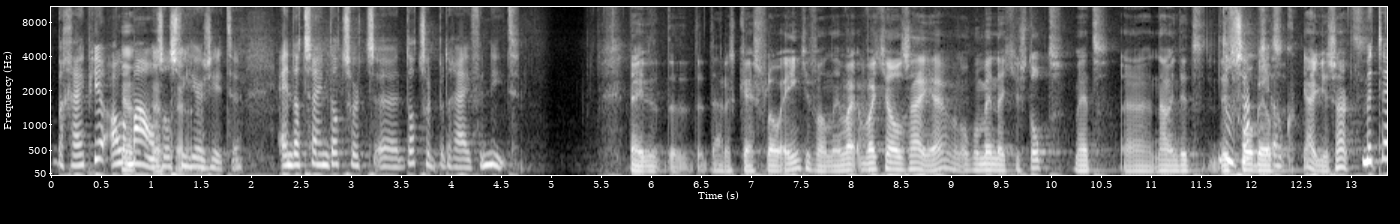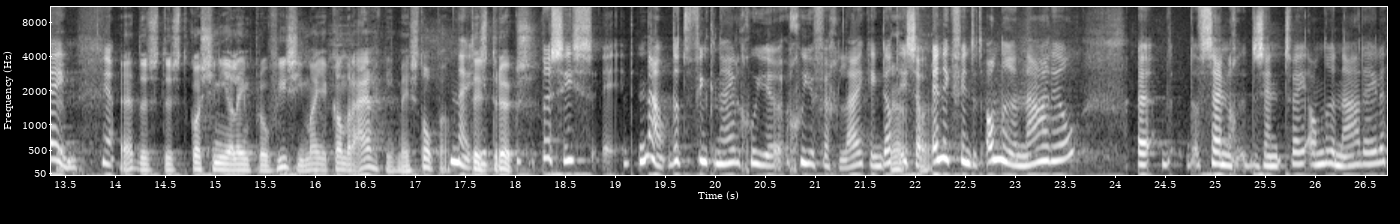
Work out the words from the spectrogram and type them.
Begrijp je? Allemaal Ja, ja, zoals we hier zitten. En dat zijn dat soort, eh, dat soort bedrijven niet. Nee, daar is cashflow eentje van. En wa- wat je al zei, hè, op het moment dat je stopt met, eh, nou in dit, dit Dan zak je voorbeeld, ook. ja, je zakt. Meteen. Ja. Hè, dus, dus het kost je niet alleen provisie, maar je kan er eigenlijk niet mee stoppen. Nee, het is je- drugs. Precies. Eh, Nou, dat vind ik een hele goede, goede vergelijking. Dat Ja, is zo. En ik vind het andere nadeel. eh, er, zijn nog, er zijn twee andere nadelen.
